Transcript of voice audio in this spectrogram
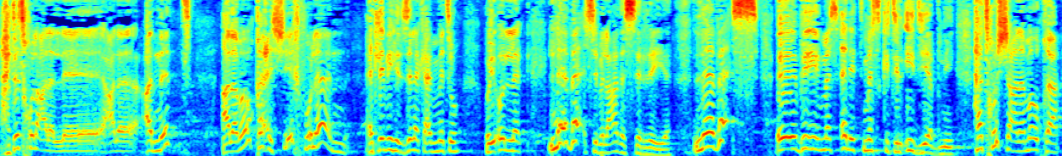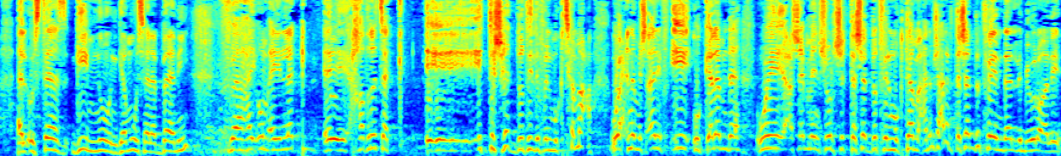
هتدخل على على على النت على موقع الشيخ فلان. هتلاقيه بيهز لك عمته ويقول لك لا بأس بالعادة السرية لا بأس بمسألة مسكة الإيد يا ابني. هتخش على موقع الأستاذ جيم نون جاموسة لباني فهيقوم قايل لك حضرتك التشدد اللي في المجتمع وإحنا مش عارف إيه والكلام ده وعشان ما ينشرش التشدد في المجتمع. أنا مش عارف التشدد فين ده اللي بيقولوا عليه.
